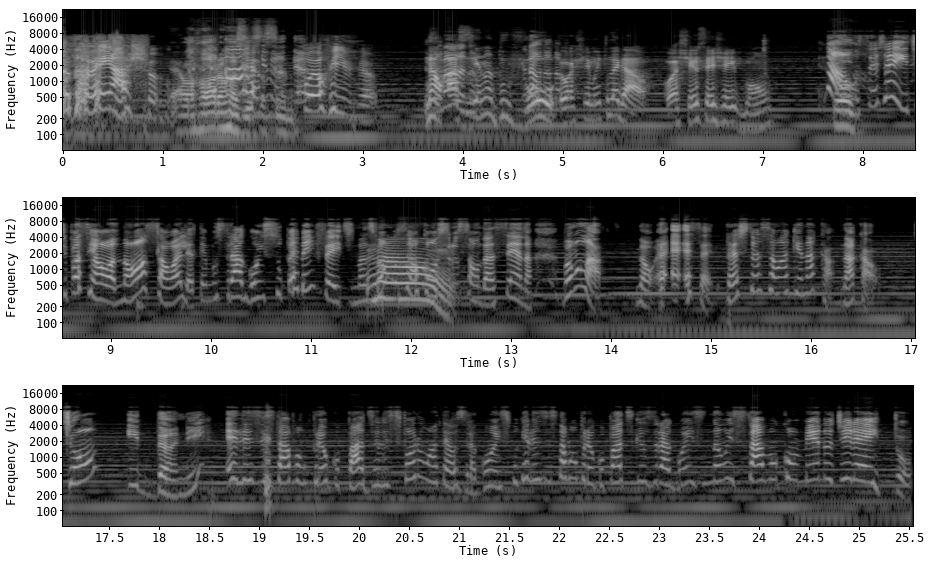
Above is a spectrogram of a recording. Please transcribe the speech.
Eu também acho. É horrorosa essa cena. Foi horrível. Não, Mano, a cena do voo não, não, não. eu achei muito legal. Eu achei o CGI bom. Não, seja aí, tipo assim, ó, nossa, olha, temos dragões super bem feitos, mas vamos não. a construção da cena. Vamos lá. Não, é, é, é sério, presta atenção aqui na cal, na cal. John e Dani, eles estavam preocupados, eles foram até os dragões porque eles estavam preocupados que os dragões não estavam comendo direito.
